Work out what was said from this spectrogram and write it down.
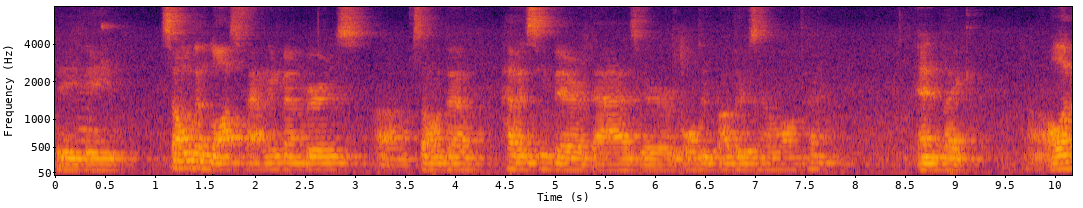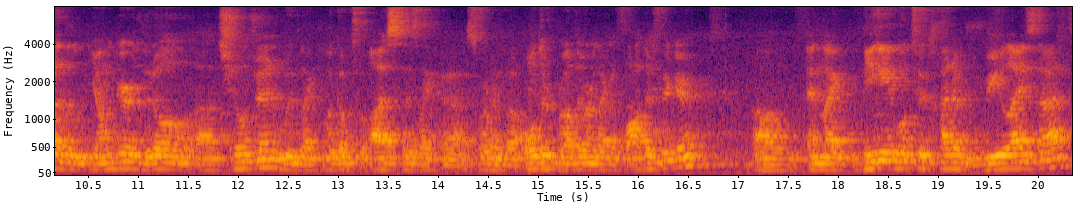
They, they some of them lost family members um, some of them haven't seen their dads or older brothers in a long time. And like uh, a lot of the younger little uh, children would like look up to us as like a sort of an older brother or like a father figure um, and like being able to kind of realize that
